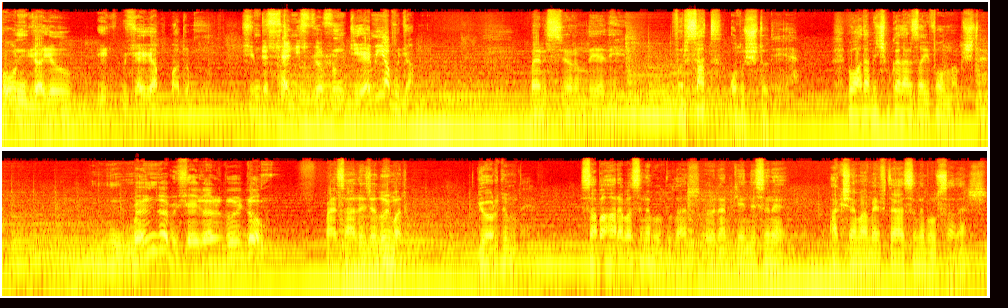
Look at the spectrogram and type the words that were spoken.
Bunca yıl hiçbir şey yapmadım. Şimdi sen istiyorsun diye mi yapacağım? Ben istiyorum diye değil. Fırsat oluştu diye. Bu adam hiç bu kadar zayıf olmamıştı. Ben de bir şeyler duydum. Ben sadece duymadım. Gördüm de. Sabah arabasını buldular, öğlen kendisini. Akşama meftasını bulsalar.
